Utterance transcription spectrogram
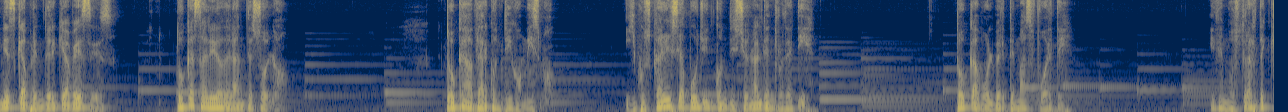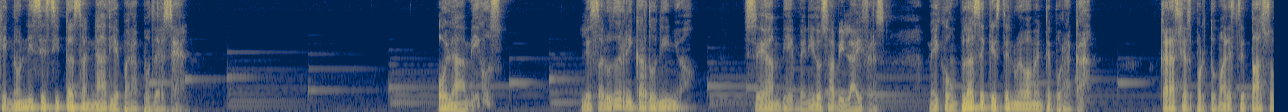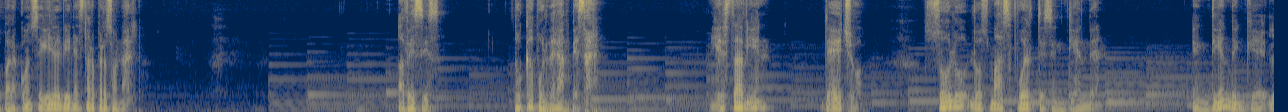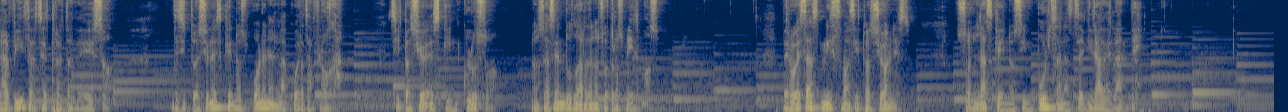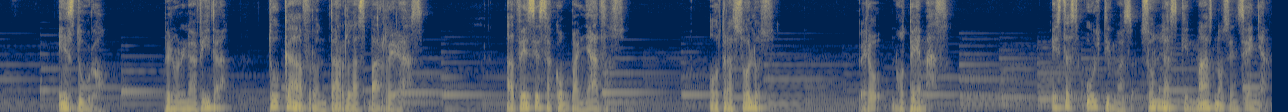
tienes que aprender que a veces toca salir adelante solo. Toca hablar contigo mismo y buscar ese apoyo incondicional dentro de ti. Toca volverte más fuerte y demostrarte que no necesitas a nadie para poder ser. Hola amigos, les saluda Ricardo Niño. Sean bienvenidos a V-Lifers. Me complace que estén nuevamente por acá. Gracias por tomar este paso para conseguir el bienestar personal. A veces, toca volver a empezar. Y está bien. De hecho, solo los más fuertes entienden. Entienden que la vida se trata de eso, de situaciones que nos ponen en la cuerda floja, situaciones que incluso nos hacen dudar de nosotros mismos. Pero esas mismas situaciones son las que nos impulsan a seguir adelante. Es duro, pero en la vida toca afrontar las barreras, a veces acompañados, otras solos. Pero no temas. Estas últimas son las que más nos enseñan.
